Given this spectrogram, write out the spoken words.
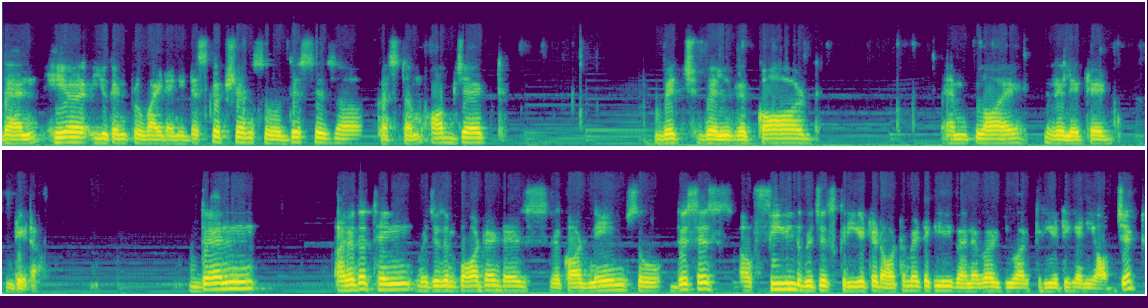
Then here you can provide any description. So this is a custom object which will record employee related data. Then another thing which is important is record name. So this is a field which is created automatically whenever you are creating any object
